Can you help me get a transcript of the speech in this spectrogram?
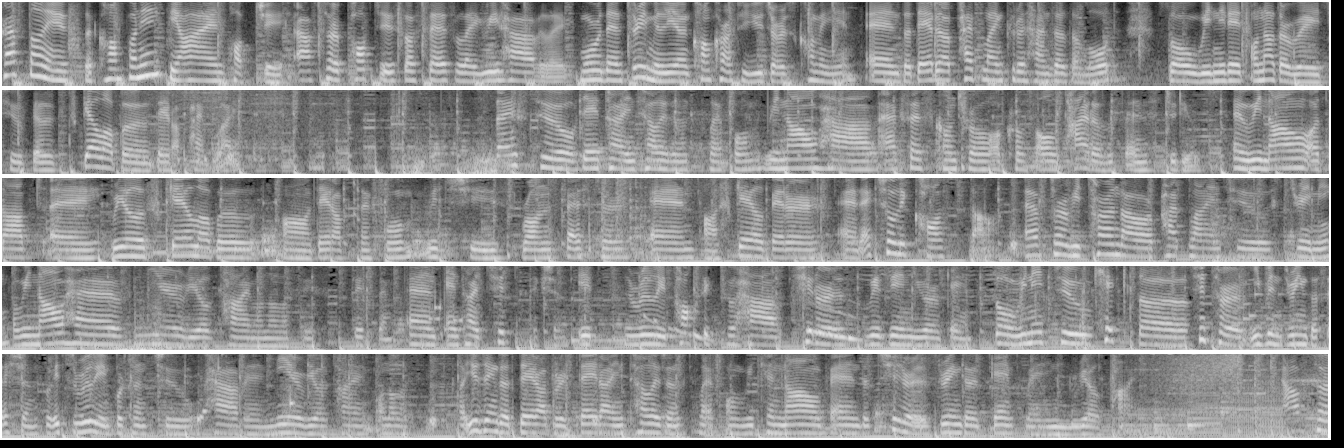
Krafton is the company behind PUBG. After PUBG's success, like we have like more than 3 million concurrent users coming in and the data pipeline couldn't handle the load. So we needed another way to build scalable data pipeline. Thanks to data intelligence platform, we now have access control across all titles and studios. And we now adopt a real scalable uh, data platform, which is run faster and uh, scale better and actually cost down. After we turned our pipeline to streaming, we now have near real-time analysis system and anti-cheat detection. It's really toxic to have cheaters within your game. So we need to kick the cheater even during the session. So it's really important to have a near real-time analysis. Uh, using the Databricks data intelligence platform, we can now ban the cheaters during the gameplay in real time. After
